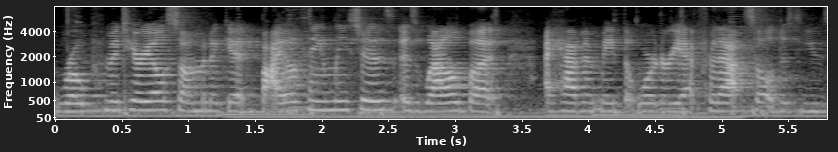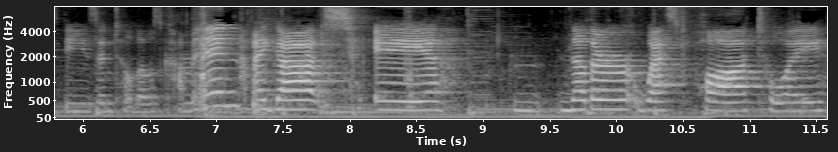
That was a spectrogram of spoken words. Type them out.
rope material. So I'm gonna get biothane leashes as well, but I haven't made the order yet for that. So I'll just use these until those come in. I got a another West Paw toy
